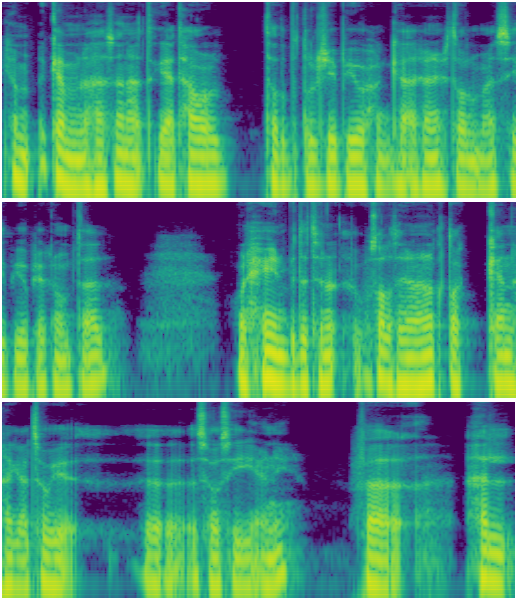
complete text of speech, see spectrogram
كم كم لها سنه قاعد تحاول تضبط ال GPU حقها عشان يشتغل مع ال CPU بشكل ممتاز. والحين بدأت وصلت إلى نقطة كأنها قاعد تسوي آه، أساسية يعني. فهل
